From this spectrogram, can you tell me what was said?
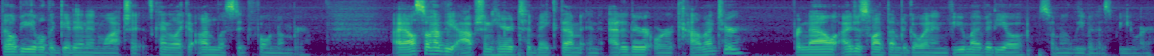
they'll be able to get in and watch it. It's kind of like an unlisted phone number. I also have the option here to make them an editor or a commenter. For now, I just want them to go in and view my video, so I'm going to leave it as viewer.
